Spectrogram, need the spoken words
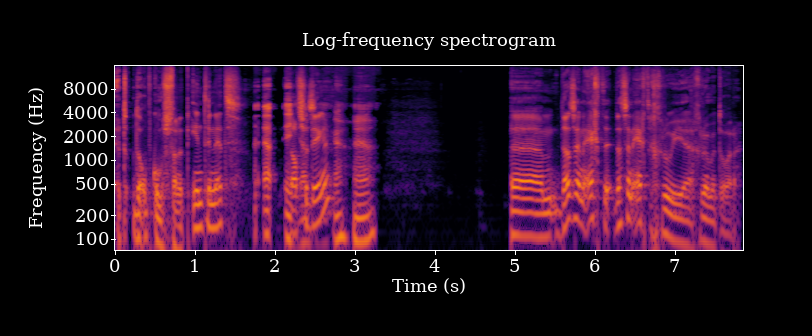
het, de opkomst van het internet. Ja, ja, soort dingen? Ja. Ehm, dat, zijn echte, dat zijn echte groei, eh, groeimotoren.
